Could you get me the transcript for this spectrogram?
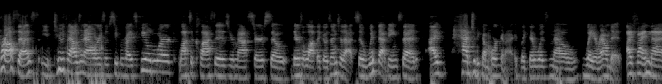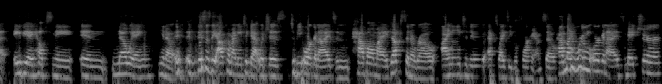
process. 2000 hours of supervised field work lots of classes your master's so there's a lot that goes into that. So with that being said i've had to become organized. Like there was no way around it. I find that aba helps me in knowing you know if, if this is the outcome i need to get which is to be organized and have all my ducks in a row i need to do xyz beforehand. So have my room organized make sure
